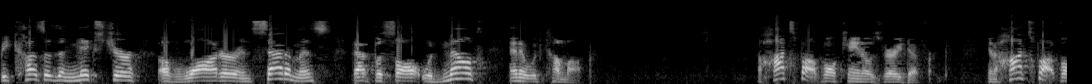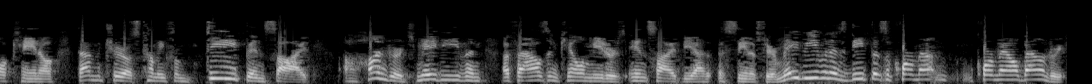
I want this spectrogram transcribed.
because of the mixture of water and sediments, that basalt would melt and it would come up. A hotspot volcano is very different. In a hotspot volcano, that material is coming from deep inside Uh, hundreds, maybe even a thousand kilometers inside the asthenosphere, maybe even as deep as the core, mountain, Core-Mantle boundary.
